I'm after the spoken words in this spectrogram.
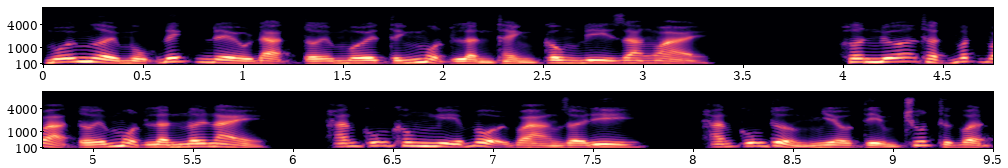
mỗi người mục đích đều đạt tới mới tính một lần thành công đi ra ngoài. Hơn nữa thật vất vả tới một lần nơi này, hắn cũng không nghĩ vội vàng rời đi, hắn cũng tưởng nhiều tìm chút thực vật,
